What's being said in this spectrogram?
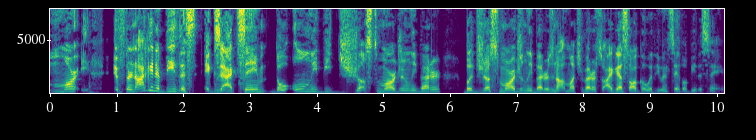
more. If they're not going to be this exact same, they'll only be just marginally better but just marginally better is not much better. So I guess I'll go with you and say they'll be the same.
